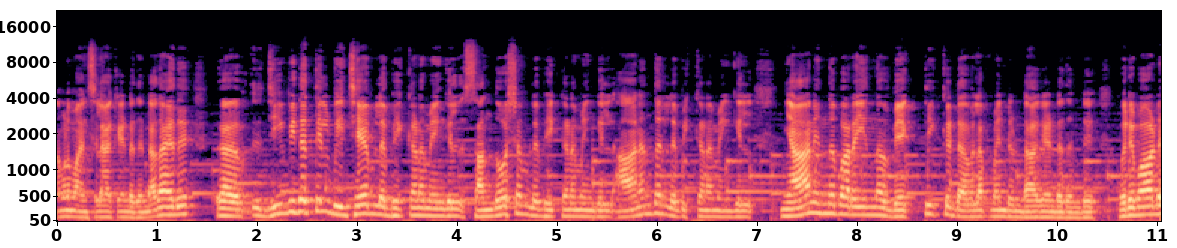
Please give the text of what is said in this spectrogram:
നമ്മൾ മനസ്സിലാക്കേണ്ടതുണ്ട്. അതായത് ജീവിതത്തിൽ വിജയം ലഭിക്കണമെങ്കിൽ സന്തോഷം ലഭിക്കണമെങ്കിൽ ആനന്ദം ലഭിക്കണമെങ്കിൽ ഞാൻ എന്ന് പറയുന്ന വ്യക്തിക്ക് ഡെവലപ്മെന്റ് ഉണ്ടാകേണ്ടതുണ്ട്. ഒരുപാട്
